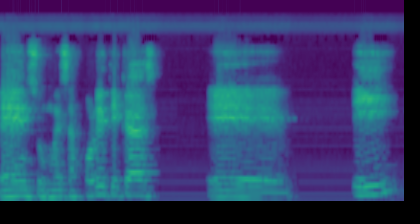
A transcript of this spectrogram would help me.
en sus mesas políticas eh, y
